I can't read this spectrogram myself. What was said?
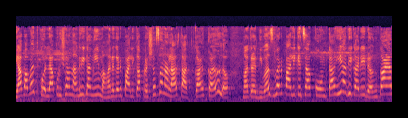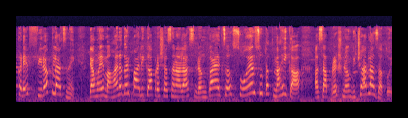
याबाबत कोल्हापूरच्या नागरिकांनी महानगरपालिका प्रशासनाला तात्काळ कळवलं. मात्र दिवसभर पालिकेचा कोणताही अधिकारी रंकाळ्याकडे फिरकलाच नाही. त्यामुळे महानगरपालिका प्रशासनाला रंकाळ्याचं सोयर सुतक नाही का असा प्रश्न विचारला जातोय.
